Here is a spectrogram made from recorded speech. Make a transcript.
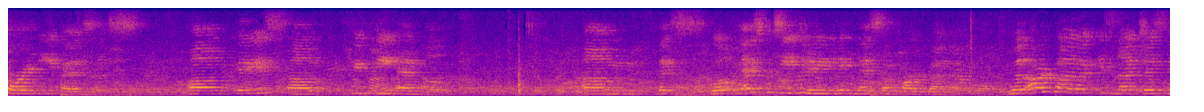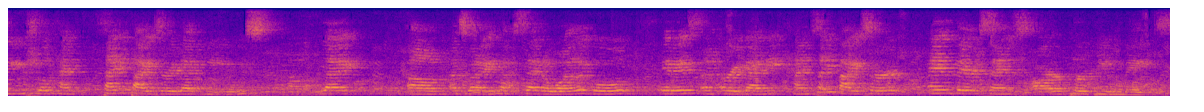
40 pesos. Um, it is uh, 50 ml. Um, let's well, let's proceed to the uniqueness of our product. Well, our product is not just the usual hand sanitizer that we use. Like um, as what I have said a while ago, it is an organic hand sanitizer, and their scents are perfume based.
